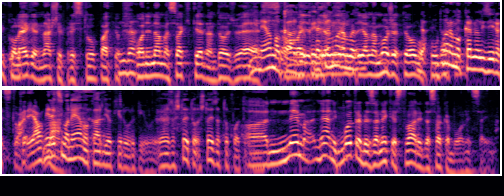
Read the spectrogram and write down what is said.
i kolege naši pristupaju, Da. oni nama svaki tjedan dođu, e, Mi nemamo ovaj, kardio- jel, Dakle, jel- nam možete ovo Da, kupiti? moramo kanalizirati stvari, jel? Mi recimo nemamo kardiokirurgiju. E, Za što je, to, što je za to potrebno? A, nema, nema ni potrebe za neke stvari da svaka bolnica ima.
